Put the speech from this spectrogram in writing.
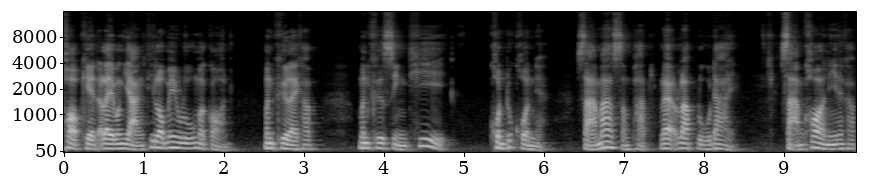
ขอบเขตอะไรบางอย่างที่เราไม่รู้มาก่อน มันคืออะไรครับ มันคือสิ่งที่คนทุกคนเนี่ย สามารถสัมผัสและรับรู้ได้ 3 ข้อนี้นะครับ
